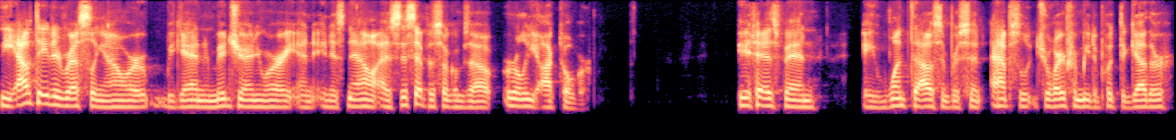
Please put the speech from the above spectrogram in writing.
The outdated wrestling hour began in mid January and it is now, as this episode comes out, early October. It has been a 1000% absolute joy for me to put together.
